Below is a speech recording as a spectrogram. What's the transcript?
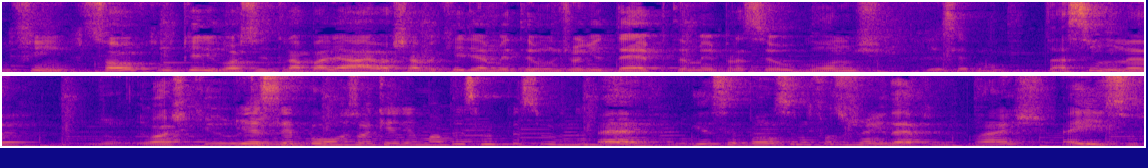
Enfim, só com o que ele gosta de trabalhar, eu achava que ele ia meter um Johnny Depp também para ser o Gomes. Ia ser bom. Assim, né? Eu acho que. Ia ser bom, só que ele é uma péssima pessoa, né? É, ia ser bom se não fosse o Johnny Depp, mas é isso.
